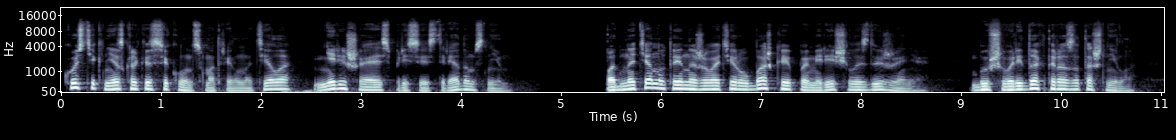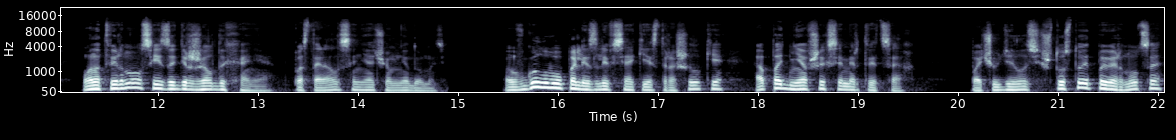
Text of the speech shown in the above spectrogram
Костик несколько секунд смотрел на тело, не решаясь присесть рядом с ним. Под натянутой на животе рубашкой померещилось движение. Бывшего редактора затошнило. Он отвернулся и задержал дыхание, постарался ни о чем не думать. В голову полезли всякие страшилки о поднявшихся мертвецах. Почудилось, что стоит повернуться,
